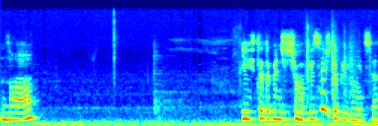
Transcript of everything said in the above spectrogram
No. I wtedy będziecie mogli zejść do piwnicy.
